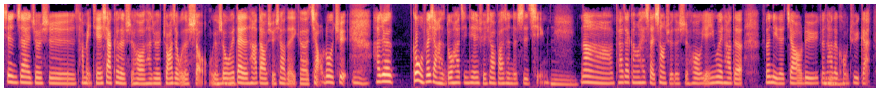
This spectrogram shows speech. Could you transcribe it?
现在就是他每天下课的时候，他就会抓着我的手。有时候我会带着他到学校的一个角落去，嗯，他就跟我分享很多他今天学校发生的事情。嗯，那他在刚刚开始上学的时候，也因为他的分离的焦虑跟他的恐惧感，嗯，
